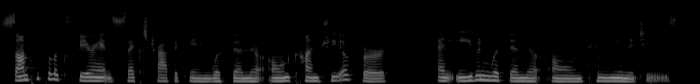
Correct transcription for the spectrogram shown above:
Some people experience sex trafficking within their own country of birth and even within their own communities.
